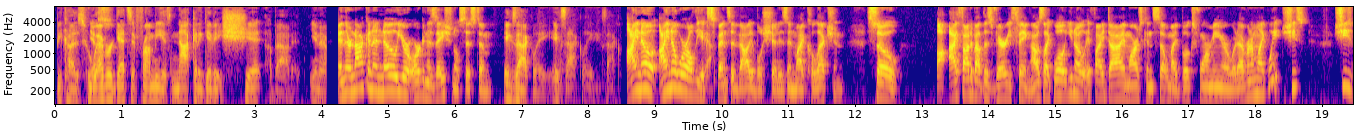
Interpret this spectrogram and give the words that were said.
because whoever gets it from me is not going to give a shit about it you know And they're not going to know your organizational system. exactly exactly exactly I know I know where all the expensive valuable shit is in my collection. So I thought about this very thing. I was like, well, you know, if I die, Mars can sell my books for me or whatever. And I'm like, wait, she's she's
